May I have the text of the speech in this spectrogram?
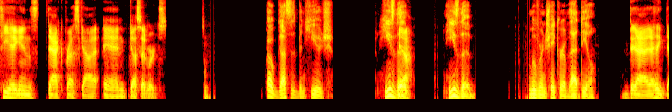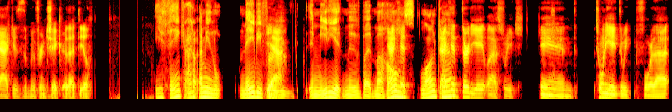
T. Higgins, Dak Prescott, and Gus Edwards. Oh, Gus has been huge. He's the yeah, he's the mover and shaker of that deal. Yeah, I think Dak is the mover and shaker of that deal. You think? I don't. I mean, maybe for Yeah. immediate move, but Mahomes long term. Dak had 38 last week mm. and 28 the week before that.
